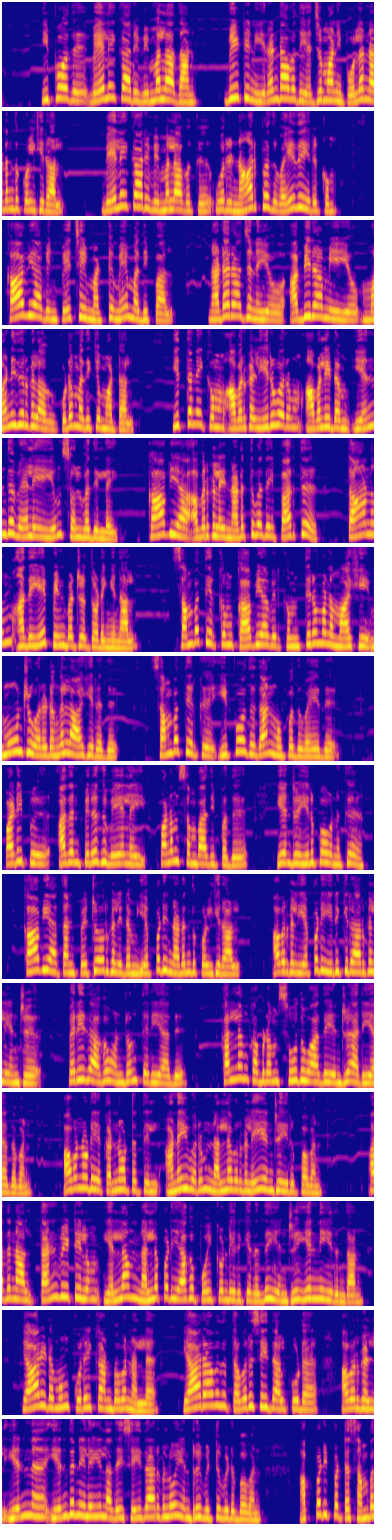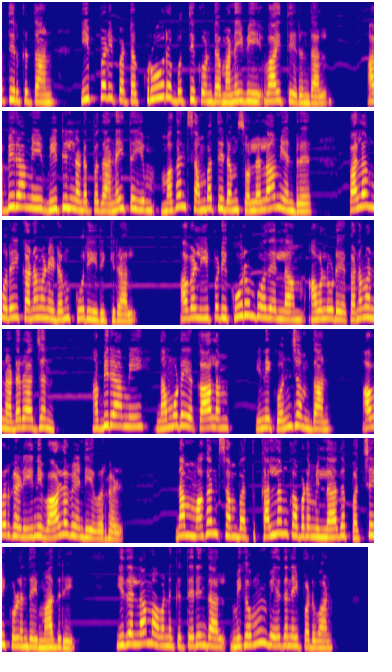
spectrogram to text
இப்போது வேலைக்காரி விமலா தான் வீட்டின் இரண்டாவது எஜமானி போல நடந்து கொள்கிறாள். வேலைக்காரி விமலாவுக்கு ஒரு நாற்பது வயது இருக்கும். காவ்யாவின் பேச்சை மட்டுமே மதிப்பாள். நடராஜனையோ அபிராமியையோ மனிதர்களாக கூட மதிக்க மாட்டாள். இத்தனைக்கும் அவர்கள் இருவரும் அவளிடம் எந்த வேலையையும் சொல்வதில்லை. காவ்யா அவர்களை நடத்துவதை பார்த்து தானும் அதையே பின்பற்றத் தொடங்கினாள். சம்பத்திற்கும் காவ்யாவிற்கும் திருமணமாகி மூன்று வருடங்கள் ஆகிறது. சம்பத்திற்கு இப்போதுதான் முப்பது வயது. படிப்பு அதன் பிறகு வேலை பணம் சம்பாதிப்பது என்று இருப்பவனுக்கு காவ்யா தன் பெற்றோர்களிடம் எப்படி நடந்து கொள்கிறாள்? அவர்கள் எப்படி இருக்கிறார்கள் என்று பெரிதாக ஒன்றும் தெரியாது. கள்ளம் கபடம் சூதுவாது என்று அறியாதவன். அவனுடைய கண்ணோட்டத்தில் அனைவரும் நல்லவர்களே என்று இருப்பவன். அதனால் தன் வீட்டிலும் எல்லாம் நல்லபடியாக போய்கொண்டிருக்கிறது என்று எண்ணியிருந்தான். யாரிடமும் குறை காண்பவன் அல்ல. யாராவது தவறு செய்தால் கூட அவர்கள் என்ன எந்த நிலையில் அதை செய்தார்களோ என்று விட்டுவிடுபவன். அப்படிப்பட்ட சம்பத்திற்குத்தான் இப்படிப்பட்ட குரூர புத்தி கொண்ட மனைவி வாய்த்து இருந்தாள். அபிராமி வீட்டில் நடப்பது அனைத்தையும் மகன் சம்பத்திடம் சொல்லலாம் என்று பல முறை கணவனிடம் கூறியிருக்கிறாள். அவள் இப்படி கூறும்போதெல்லாம் அவளுடைய கணவன் நடராஜன் அபிராமி நம்முடைய காலம் இனி கொஞ்சம்தான் அவர்கள் இனி வாழ வேண்டியவர்கள். நம் மகன் சம்பத் கள்ளம் கபடம் இல்லாத பச்சை குழந்தை மாதிரி இதெல்லாம் அவனுக்கு தெரிந்தால் மிகவும் வேதனைப்படுவான்.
